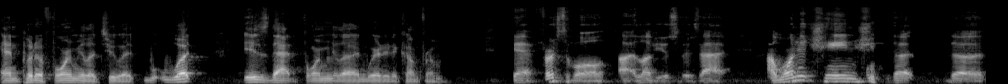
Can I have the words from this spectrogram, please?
and put a formula to it. What is that formula and where did it come from? Yeah, first of all, I love you. So there's that. I want to change the the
